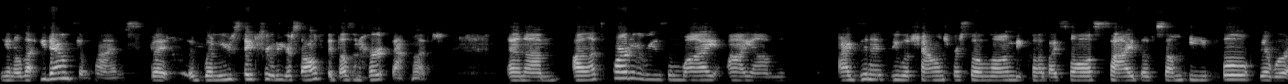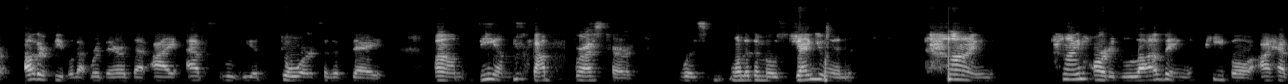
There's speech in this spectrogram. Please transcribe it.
you know let you down sometimes but when you stay true to yourself it doesn't hurt that much and um uh, that's part of the reason why i um i didn't do a challenge for so long because i saw sides of some people there were other people that were there that i absolutely adore to this day um god bless her was one of the most genuine kind kind-hearted, loving people I have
